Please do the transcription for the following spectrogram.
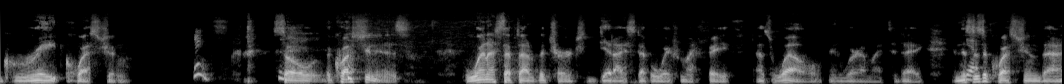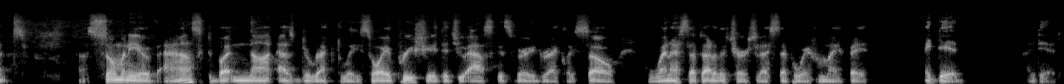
great question thanks so the question is when I stepped out of the church, did I step away from my faith as well? And where am I today? And this yeah. is a question that uh, so many have asked, but not as directly. So I appreciate that you ask this very directly. So when I stepped out of the church, did I step away from my faith? I did. I did.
